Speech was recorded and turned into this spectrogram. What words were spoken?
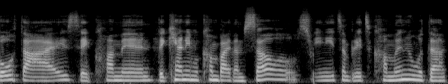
both eyes. They come in, they can't even come by themselves. We need somebody to come in with them.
